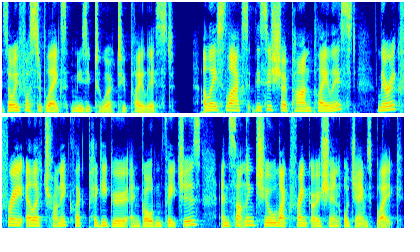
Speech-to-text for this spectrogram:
Zoe Foster Blake's Music to Work to playlist. Alyce likes This is Chopin playlist, lyric free electronic like Peggy Gou and Golden Features, and something chill like Frank Ocean or James Blake.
